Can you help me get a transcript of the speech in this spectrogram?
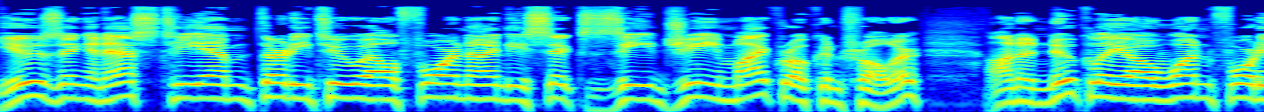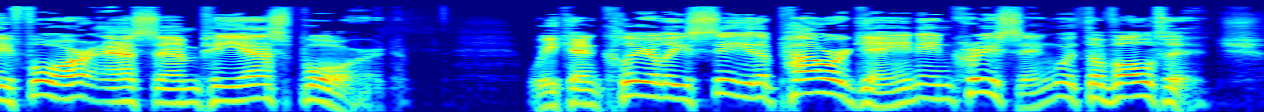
using an STM32L496ZG microcontroller on a Nucleo 144 SMPS board. We can clearly see the power gain increasing with the voltage.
